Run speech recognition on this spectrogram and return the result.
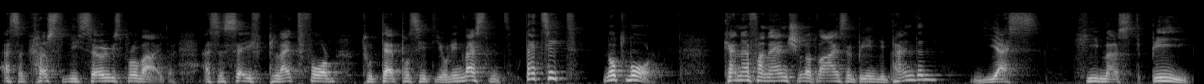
as a custody service provider, as a safe platform to deposit your investments. That's it, not more. Can a financial advisor be independent? Yes, he must be.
